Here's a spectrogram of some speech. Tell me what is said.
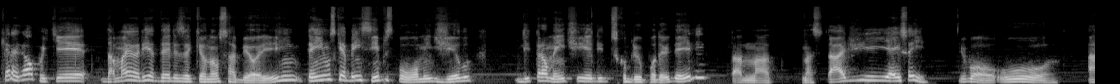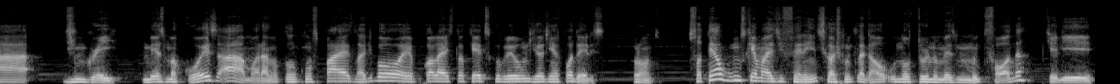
Que é legal, porque da maioria deles aqui eu não sabia a origem. Tem uns que é bem simples, pô, o Homem de Gelo, literalmente ele descobriu o poder dele, tá na, na cidade, e é isso aí. De boa. O, a Jean Grey, mesma coisa. Ah, morava com, com os pais lá de boa, ia pro colégio, tal, descobriu um dia tinha poderes. Pronto. Só tem alguns que é mais diferentes, que eu acho muito legal. O Noturno mesmo é muito foda, porque ele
